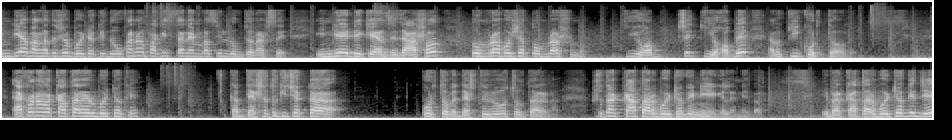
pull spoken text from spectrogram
ইন্ডিয়া বাংলাদেশের বৈঠক, কিন্তু ওখানেও পাকিস্তান এম্বাসির লোকজন আসছে। ইন্ডিয়ায় ডেকে আনছে যে, আসো, তোমরা বসে, তোমরা শুনো, কি হচ্ছে, কি হবে এবং কি করতে হবে? এখন আবার কাতারের বৈঠকে। কারণ দেশে তো কিছু একটা করতে হবে, দেশ তো এভাবেও চলতে পারে না। সুতরাং কাতার বৈঠকে নিয়ে গেলেন এবার। এবার কাতার বৈঠকে যে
